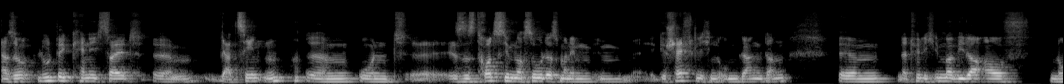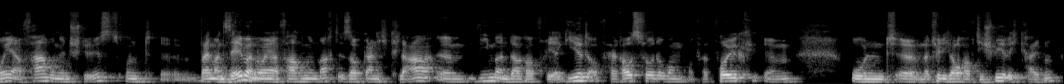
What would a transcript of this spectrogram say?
Also Ludwig kenne ich seit ähm, Jahrzehnten ähm, und äh, es ist trotzdem noch so, dass man im, im geschäftlichen Umgang dann ähm, natürlich immer wieder auf neue Erfahrungen stößt. Und äh, weil man selber neue Erfahrungen macht, ist auch gar nicht klar, ähm, wie man darauf reagiert, auf Herausforderungen, auf Erfolg ähm, und äh, natürlich auch auf die Schwierigkeiten.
